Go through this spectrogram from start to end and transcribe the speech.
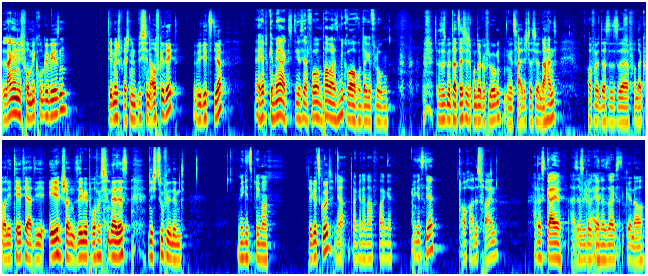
lange nicht vor dem Mikro gewesen. Dementsprechend ein bisschen aufgeregt. Wie geht's dir? Ja, ich habe gemerkt, dir ist ja vor ein paar Mal das Mikro auch runtergeflogen. Das ist mir tatsächlich runtergeflogen. Jetzt halte ich das hier in der Hand. Hoffe, dass es äh, von der Qualität her, die eh schon semi-professionell ist, nicht zu viel nimmt. Mir geht's prima. Dir geht's gut? Ja, danke der Nachfrage. Wie geht's dir? Auch alles fein. Alles geil, Alles so wie geil. du gerne sagst. Genau.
